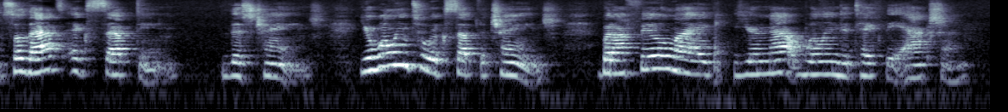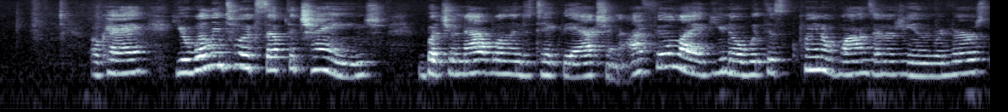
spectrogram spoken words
So that's accepting this change. You're willing to accept the change, but I feel like you're not willing to take the action. Okay? You're willing to accept the change, but you're not willing to take the action. I feel like, you know, with this Queen of Wands energy in reverse,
